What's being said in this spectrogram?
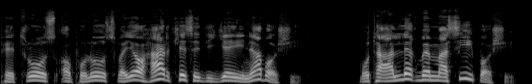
پتروس، آپولوس و یا هر کس دیگه ای نباشید. متعلق به مسیح باشید.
